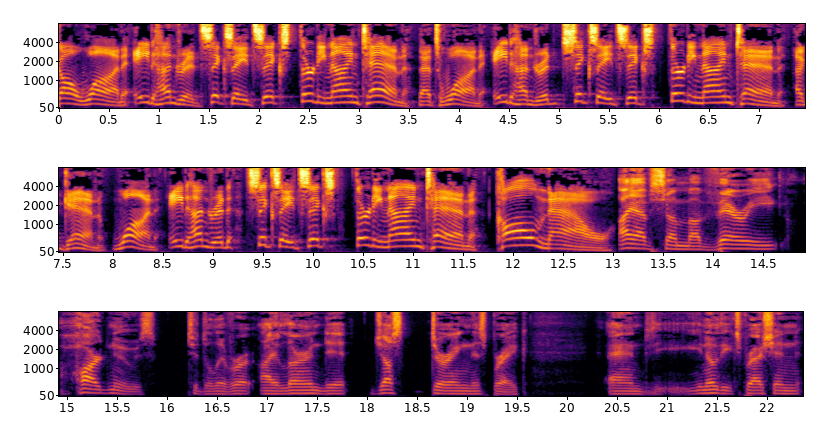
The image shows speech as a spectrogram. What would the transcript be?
call 1 800 686 3910. That's 1 800 686 3910. Again, 1 800 686 3910. Call now. I have some uh, very hard news to deliver. I learned it just during this break. And you know the expression,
